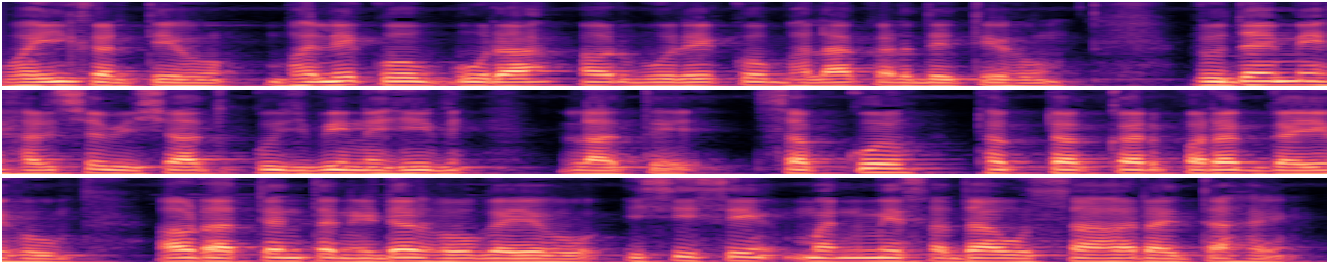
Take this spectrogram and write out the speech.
वही करते हो। भले को बुरा और बुरे को भला कर देते हो। हृदय में हर्ष विषाद कुछ भी नहीं लाते। सबको ठक ठक कर परख गए हो और अत्यंत निडर हो गए हो। इसी से मन में सदा उत्साह रहता है।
